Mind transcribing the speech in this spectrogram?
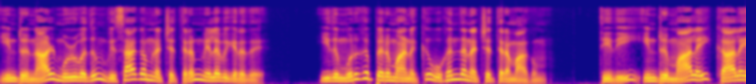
இன்று நாள் முழுவதும் விசாகம் நட்சத்திரம் நிலவுகிறது. இது முருகப்பெருமானுக்கு உகந்த நட்சத்திரமாகும். திதி. இன்று மாலை காலை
